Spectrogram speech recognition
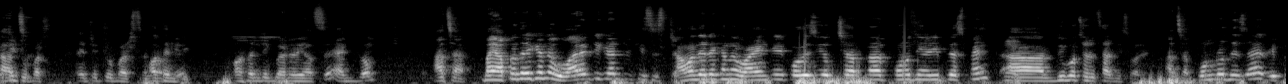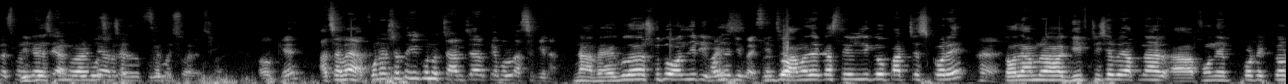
eighty two percent eighty two percent authentic authentic battery আছে একদম। আচ্ছা ভাই আপনাদের এখানে ওয়ারেন্টি গ্যারান্টি কি সিস্টেম আমাদের এখানে ওয়ারেন্টি পলিসি হচ্ছে আপনার পনেরো দিনের রিপ্লেসমেন্ট আর দুই বছরের সার্ভিস ওয়ারেন্টি আচ্ছা পনেরো দিনের রিপ্লেসমেন্ট রিপ্লেসমেন্ট ওয়ারেন্টি আছে ওকে আচ্ছা ভাইয়া ফোনের সাথে কি কোনো চার্জার কেবল আছে কিনা? না ভাই এগুলো শুধু অনলি ডিভাইস Only কিন্তু আচ্ছা। আমাদের কাছ থেকে যদি কেউ পারচেস করে হ্যাঁ। তাহলে আমরা গিফট হিসেবে আপনার ফোনে প্রোটেক্টর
